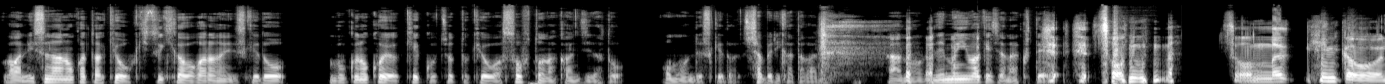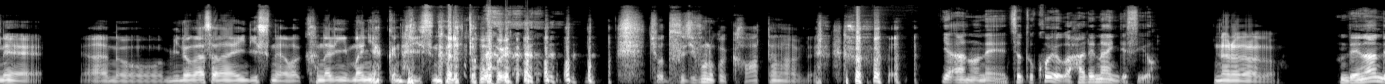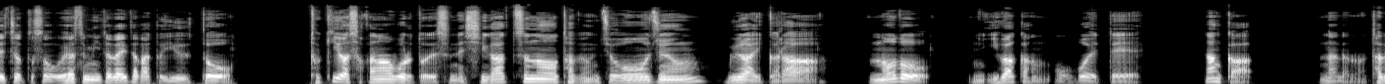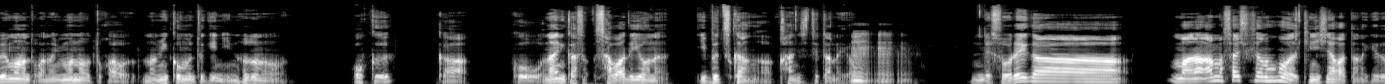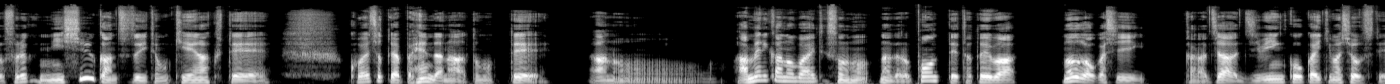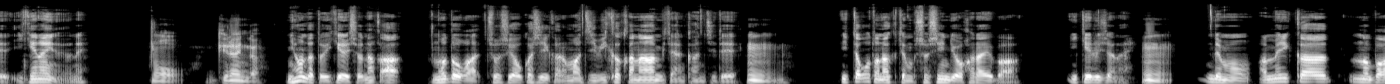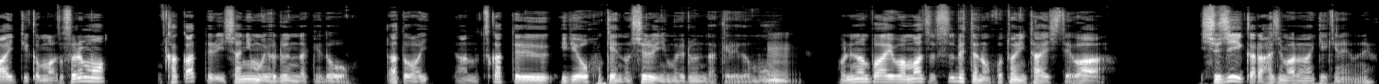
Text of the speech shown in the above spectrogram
まあ、リスナーの方は今日お気づきかわからないですけど、僕の声が結構ちょっと今日はソフトな感じだと思うんですけど、喋り方がね。あの、眠いわけじゃなくて、そんな、そんな変化をね、あの、見逃さないリスナーはかなりマニアックなリスナーだと思うよ。ちょっと藤本の声変わったな、みたいいや、あのね、ちょっと声が張れないんですよ。な。なるほど、なるほど。で、なんでちょっとそう、お休みいただいたかというと、時は遡るとですね、4月の多分上旬ぐらいから、喉に違和感を覚えて、なんか、なんだろうな、食べ物とか飲み物とかを飲み込むときに喉の奥が、こう、何か触るような異物感が感じてたのよ。うんうんうん。で、それが、まあ、あんま最初の方は気にしなかったんだけど、それが2週間続いても消えなくて、これはちょっとやっぱ変だなと思って、あのーアメリカの場合ってその、なんだろう、ポンって例えば、喉がおかしいから、じゃあ耳鼻咽喉科行きましょうっていけないのよね。おういけないんだ。日本だといけるでしょ？なんか、あ、喉が調子がおかしいから、まあ耳鼻科かなみたいな感じで。うん。行ったことなくても初診料払えばいけるじゃない。うん。でも、アメリカの場合っていうか、まあ、それも、かかってる医者にもよるんだけど、あとは、あの、使ってる医療保険の種類にもよるんだけれども、うん。俺の場合はまずすべてのことに対しては、主治医から始まらなきゃいけないのね。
